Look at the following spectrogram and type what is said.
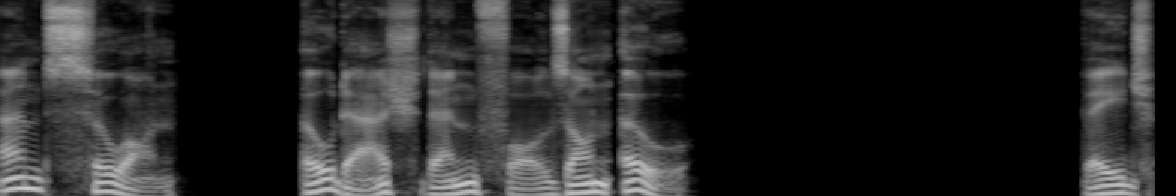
and so on. O dash then falls on O. Page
